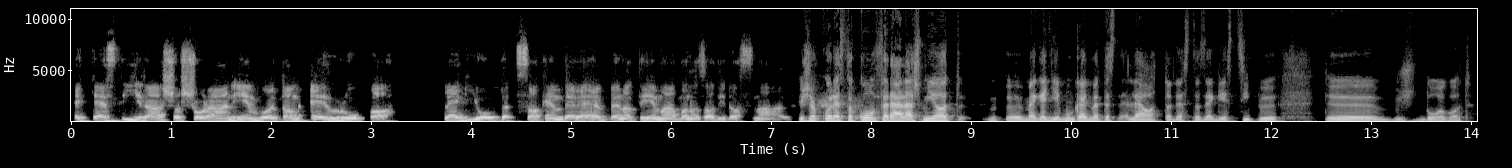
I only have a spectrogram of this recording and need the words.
egy teszt írása során én voltam Európa legjobb szakembere ebben a témában az Adidasnál. És akkor ezt a konferálás miatt, meg egyéb munkáid, mert ezt leadtad, ezt az egész cipő dolgot?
